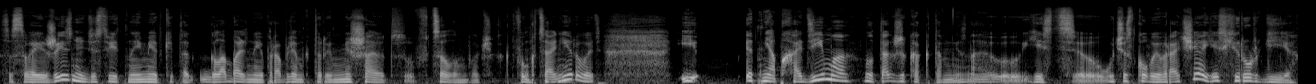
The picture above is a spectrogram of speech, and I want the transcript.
со своей жизнью, действительно имеют какие-то глобальные проблемы, которые мешают в целом вообще как-то функционировать. И это необходимо, ну, так же, как там, не знаю, есть участковые врачи, а есть хирургия.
